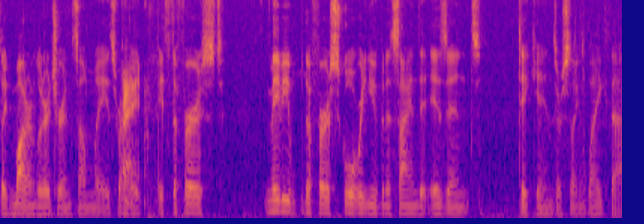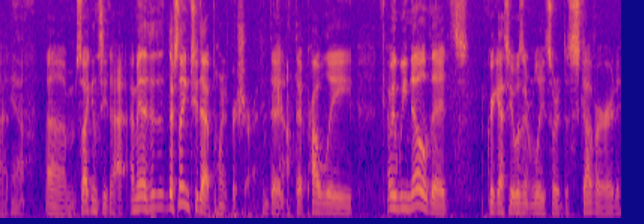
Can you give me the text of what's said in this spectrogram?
like modern literature in some ways, right? Right. It's the first, maybe the first school reading you've been assigned that isn't Dickens or something like that. Yeah. Um, So I can see that. I mean, there's something to that point for sure. I think that Yeah. that probably. I mean, we know that Great Gatsby wasn't really sort of discovered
